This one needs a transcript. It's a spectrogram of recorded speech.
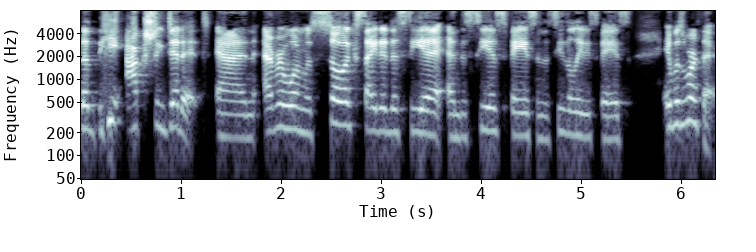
that he actually did it. And everyone was so excited to see it and to see his face and to see the lady's face. It was worth it.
